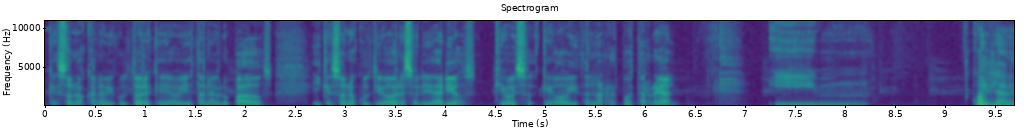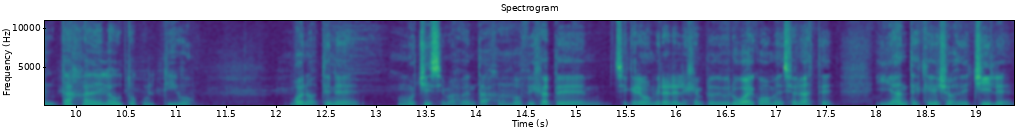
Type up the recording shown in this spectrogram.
Que son los canabicultores que hoy están agrupados y que son los cultivadores solidarios que hoy, que hoy dan la respuesta real. ¿Y mm, cuál es la ventaja del autocultivo? Bueno, tiene muchísimas ventajas. Mm. Vos fíjate, si queremos mirar el ejemplo de Uruguay, como mencionaste, y antes que ellos de Chile,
